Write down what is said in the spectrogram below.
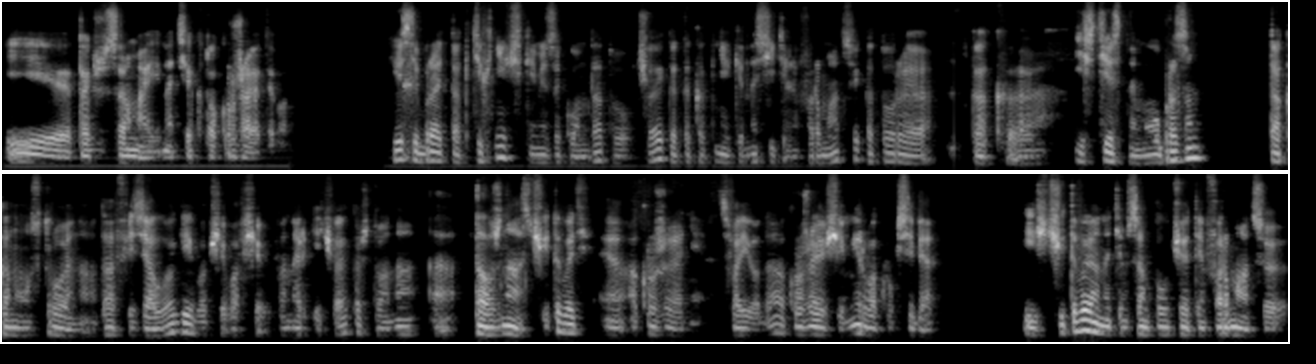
И так же самое и на тех, кто окружает его. Если брать так техническим языком, да, то человек это как некий носитель информации, которая как э, естественным образом, так оно устроено да, в физиологии, вообще, вообще в энергии человека, что она э, должна считывать э, окружение свое, да, окружающий мир вокруг себя. И считывая, она тем самым получает информацию,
